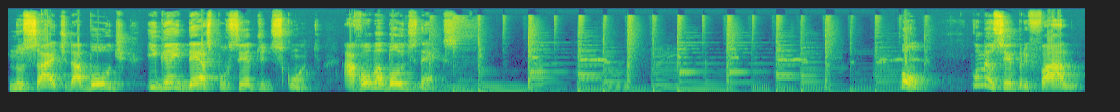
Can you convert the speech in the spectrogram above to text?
no site da Bold e ganhe 10% de desconto. Arroba Bold Snacks. Bom, como eu sempre falo,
